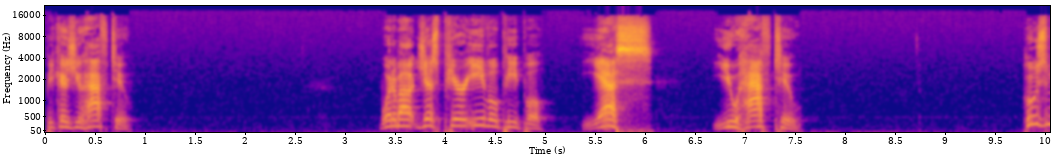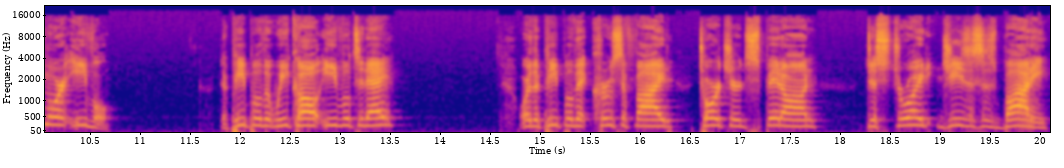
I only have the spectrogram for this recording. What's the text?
Because you have to. What about just pure evil people? Yes, you have to. Who's more evil? The people that we call evil today? Or the people that crucified, tortured, spit on, destroyed Jesus' body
